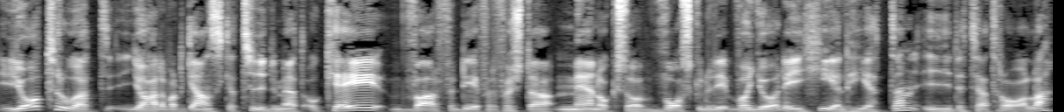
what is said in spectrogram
jag tror att jag hade varit ganska tydlig med att okej, varför det för det första, men också vad, skulle det, vad gör det i helheten i det teatrala?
